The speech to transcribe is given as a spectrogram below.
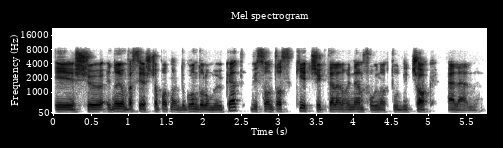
és egy nagyon veszélyes csapatnak gondolom őket, viszont az kétségtelen, hogy nem fognak tudni csak ellen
